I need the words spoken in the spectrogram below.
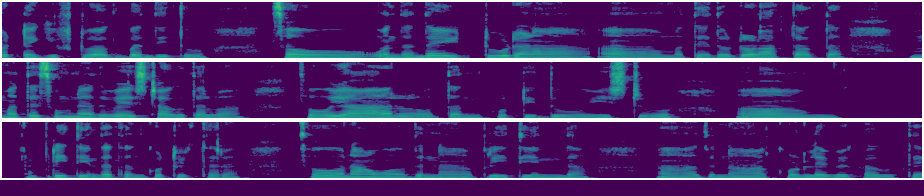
ಬಟ್ಟೆ ಗಿಫ್ಟುವಾಗಿ ಬಂದಿತ್ತು. ಸೊ ಒಂದೊಂದೇ ಇಟ್ಬಿಡೋಣ ಮತ್ತು ದೊಡ್ಡೋಳು ಆಗ್ತಾ ಆಗ್ತಾ ಮತ್ತು ಸುಮ್ಮನೆ ಅದು ವೇಸ್ಟ್ ಆಗುತ್ತಲ್ವ? ಸೊ ಯಾರು ತಂದು ಕೊಟ್ಟಿದ್ದು ಎಷ್ಟು ಪ್ರೀತಿಯಿಂದ ತಂದು ಕೊಟ್ಟಿರ್ತಾರೆ ಸೊ ನಾವು ಅದನ್ನು ಪ್ರೀತಿಯಿಂದ ಅದನ್ನು ಹಾಕ್ಕೊಳ್ಳೇಬೇಕಾಗುತ್ತೆ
